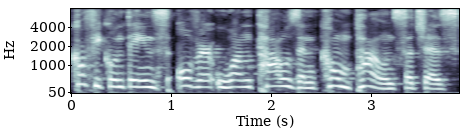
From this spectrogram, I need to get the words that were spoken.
coffee contains over 1,000 compounds such as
